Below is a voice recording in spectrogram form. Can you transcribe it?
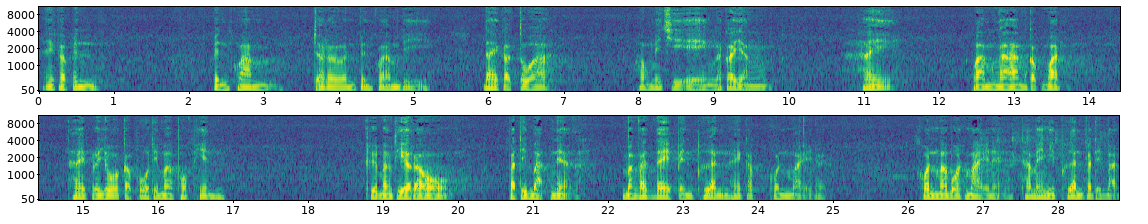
อันนี้ก็เป็นเป็นความเจริญเป็นความดี ได้กับตัวของไม่ชีเองแล้วก็ยังให้ความงามกับวัด ให้ประโยชน์กับผู้ที่มาพบเห็น คือบางทีเราปฏิบัติเนี่ยมันก็ได้เป็นเพื่อนให้กับคนใหม่ด้วยคนมาบวชใหม่เนี่ย ถ้าไม่มีเพื่อนปฏิบัติ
